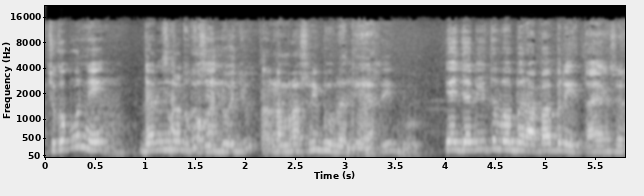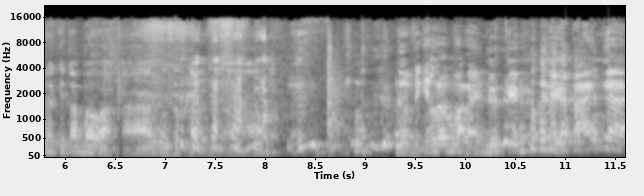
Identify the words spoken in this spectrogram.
cukup unik. Dan menurut gue sih 1,2 juta enam ratus ribu berarti ya. Ribu. Ya jadi itu beberapa berita yang sudah kita bawakan untuk kalian. Lo pikir lo mau lanjutin ceritanya.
